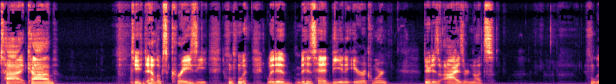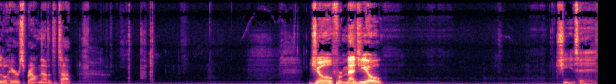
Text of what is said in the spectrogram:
Ty Cobb. Dude, that looks crazy with, with him, his head being an Iroquois. Dude, his eyes are nuts. Little hair sprouting out at the top. Joe Formaggio. Cheesehead.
